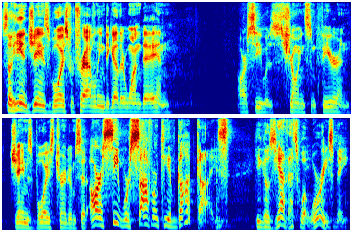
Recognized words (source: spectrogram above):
So he and James Boice were traveling together one day, and R.C. was showing some fear, and James Boice turned to him and said, R.C., we're sovereignty of God guys. He goes, Yeah, that's what worries me.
